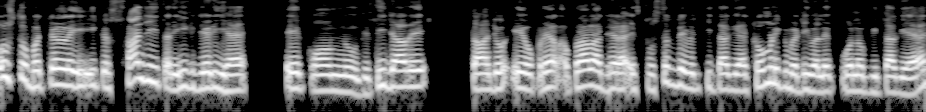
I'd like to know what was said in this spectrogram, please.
ਉਸ ਤੋਂ ਬਚਣ ਲਈ ਇੱਕ ਸਾਂਝੀ ਤਾਰੀਖ ਜਿਹੜੀ ਹੈ, ਇਹ ਕੌਮ ਨੂੰ ਦਿੱਤੀ ਜਾਵੇ। ਤਾਂ ਜੋ ਇਹ ਉਪਰਾਲਾ ਜਿਹੜਾ ਇਸ ਪੁਸਤਕ ਦੇ ਵਿੱਚ ਕੀਤਾ ਗਿਆ, ਸ਼੍ਰੋਮਣੀ ਕਮੇਟੀ ਵਾਲੇ ਵੱਲੋਂ ਕੀਤਾ ਗਿਆ ਹੈ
